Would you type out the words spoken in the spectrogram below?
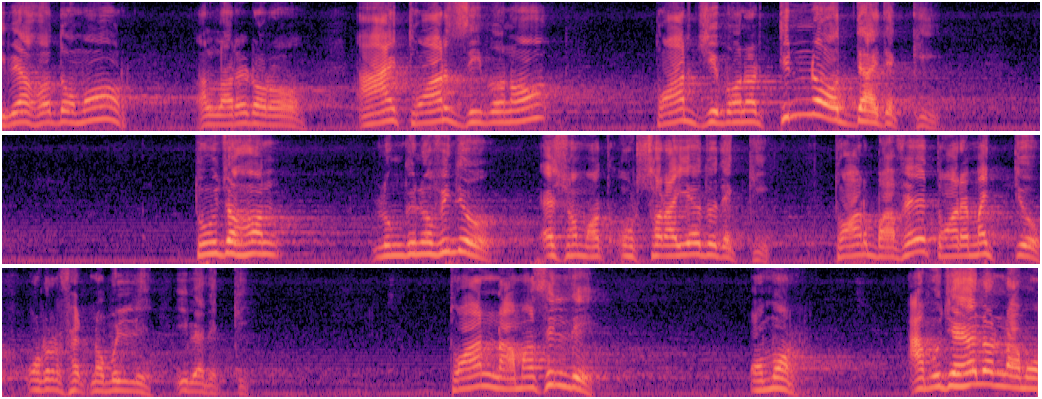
ইবে হদ অমর আল্লাহরে ডর। আয় তোমার জীবন তোমার জীবনের তিন্ন অধ্যায় দেখি। তুই যখন লুঙ্গি নভি দিও এ সময় উঠ সরাইয়ে দেখি। তোমার বাপে তোমার মাত্য ওটর ফেট নবললে ইবা দেখি। তোমার নাম আছিল দে অমর। আবু জাহেলের নামও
